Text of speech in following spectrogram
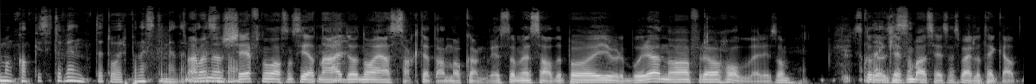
man kan ikke sitte og vente et år på neste Nei, medarbeider. men En sjef nå da, som sier at nei, du, nå har jeg sagt dette nok ganger, som jeg sa det på julebordet, nå for å holde, liksom. Skal det den sjefen sånn. bare se seg i speilet og tenke at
